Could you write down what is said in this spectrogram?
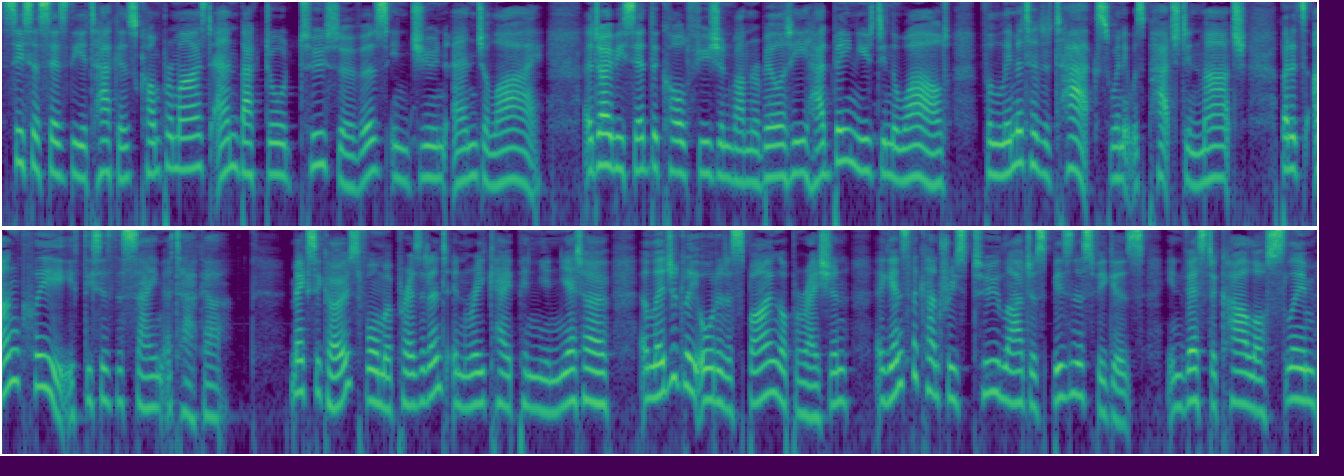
CISA says the attackers compromised and backdoored two servers in June and July. Adobe said the ColdFusion vulnerability had been used in the wild for limited attacks when it was patched in March, but it's unclear if this is the same attacker. Mexico's former president Enrique Peña Nieto allegedly ordered a spying operation against the country's two largest business figures, investor Carlos Slim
